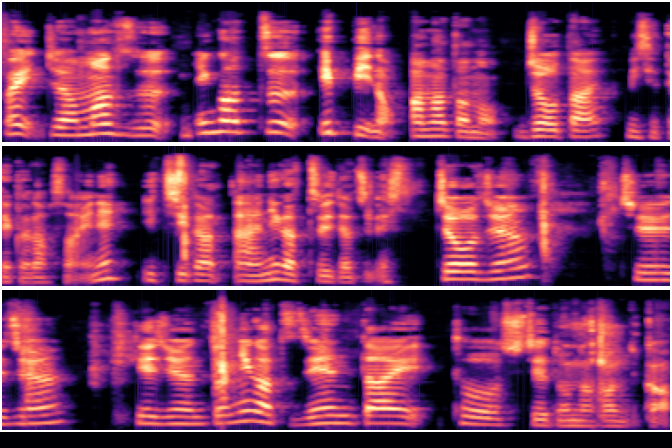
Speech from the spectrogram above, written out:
はい。じゃあ、まず、2月1日のあなたの状態見せてくださいね。1月、あ、2月1日です。上旬、中旬、下旬と2月全体通してどんな感じか。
